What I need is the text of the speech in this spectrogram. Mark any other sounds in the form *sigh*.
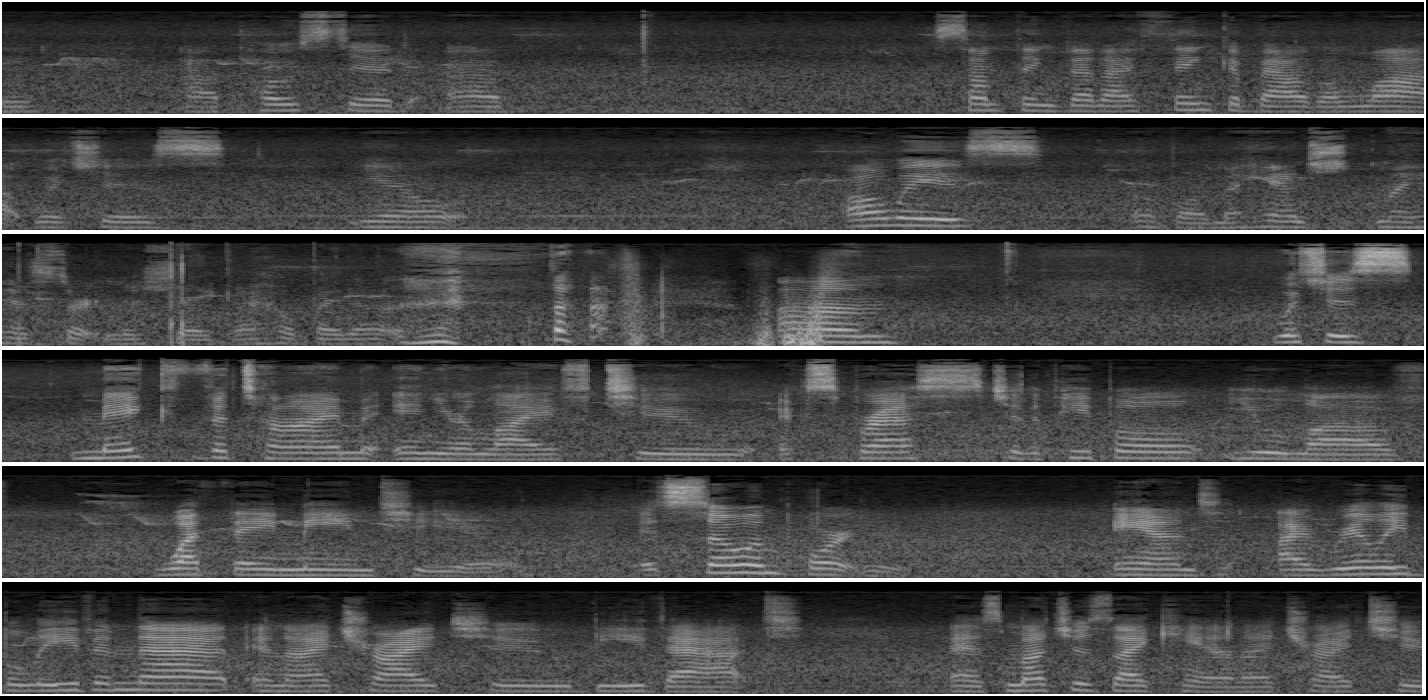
uh, posted uh, something that I think about a lot, which is, you know, always Oh boy, my hand's my hand's starting to shake. I hope I don't. *laughs* um, which is make the time in your life to express to the people you love what they mean to you. It's so important. And I really believe in that, and I try to be that as much as I can. I try to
